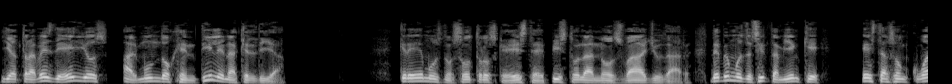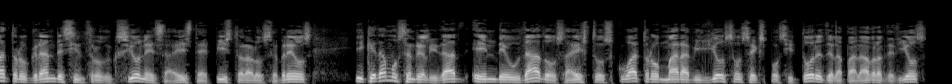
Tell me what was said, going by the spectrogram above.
y a través de ellos al mundo gentil en aquel día. Creemos nosotros que esta epístola nos va a ayudar. Debemos decir también que estas son cuatro grandes introducciones a esta epístola a los Hebreos y quedamos en realidad endeudados a estos cuatro maravillosos expositores de la palabra de Dios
